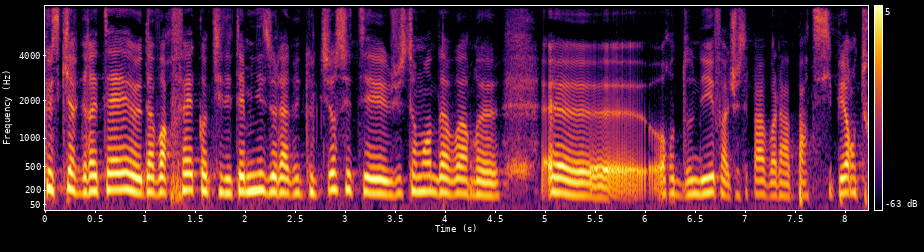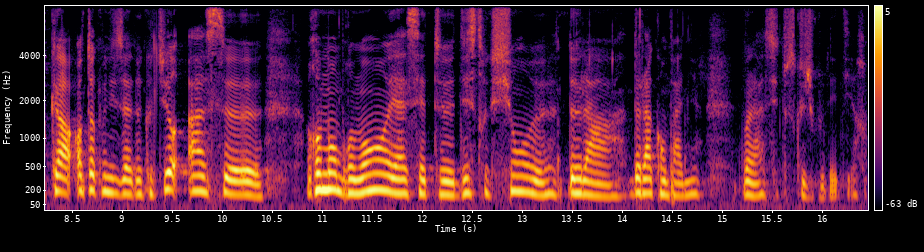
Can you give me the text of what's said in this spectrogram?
que ce qu'il regrettait d'avoir fait quand il était ministre de l'Agriculture, c'était justement d'avoir ordonné, enfin, je sais pas, voilà, participé, en tout cas, en tant que ministre de l'Agriculture, à ce remembrement et à cette destruction euh, de la, de la campagne. Voilà, c'est tout ce que je voulais dire.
